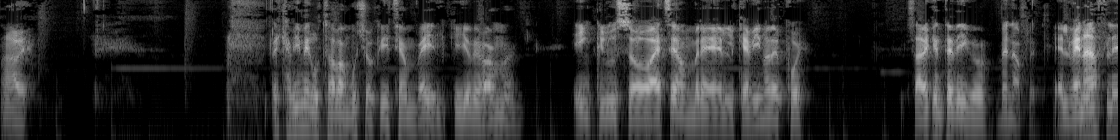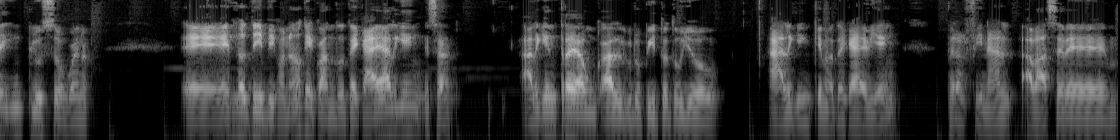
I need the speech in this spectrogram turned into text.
a ver. Es que a mí me gustaba mucho Christian Bale, que yo de Batman. Incluso a este hombre, el que vino después. ¿Sabes quién te digo? Ben Affleck. El Ben Affleck, incluso, bueno. Eh, es lo típico, ¿no? Que cuando te cae alguien, o sea, alguien trae al grupito tuyo a alguien que no te cae bien, pero al final, a base de,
